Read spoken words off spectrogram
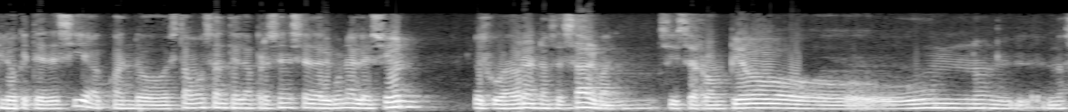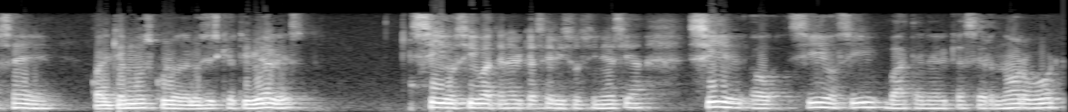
lo que te decía, cuando estamos ante la presencia de alguna lesión, los jugadores no se salvan. Si se rompió un, no sé, cualquier músculo de los isquiotibiales, sí o sí va a tener que hacer isocinesia, sí o, sí o sí va a tener que hacer Norbord,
